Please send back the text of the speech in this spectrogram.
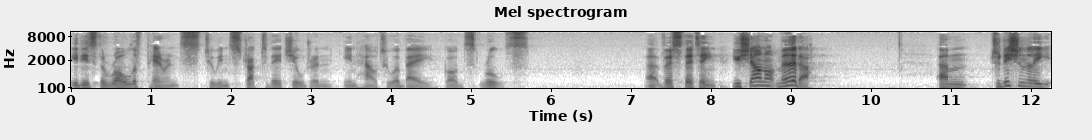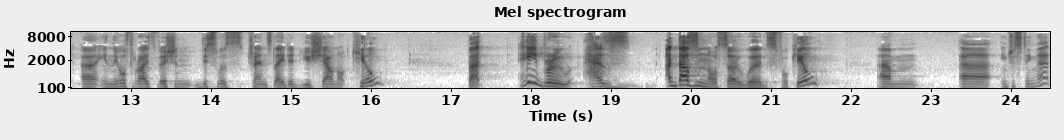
it is the role of parents to instruct their children in how to obey God's rules. Uh, verse 13 You shall not murder. Um, Traditionally, uh, in the authorized version, this was translated, You shall not kill. But Hebrew has a dozen or so words for kill. Um, uh, interesting that.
